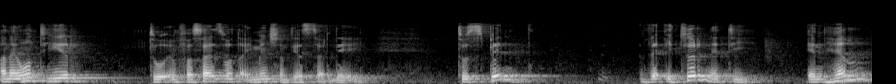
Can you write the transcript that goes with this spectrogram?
And I want here to emphasize what I mentioned yesterday. To spend the eternity in hell,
